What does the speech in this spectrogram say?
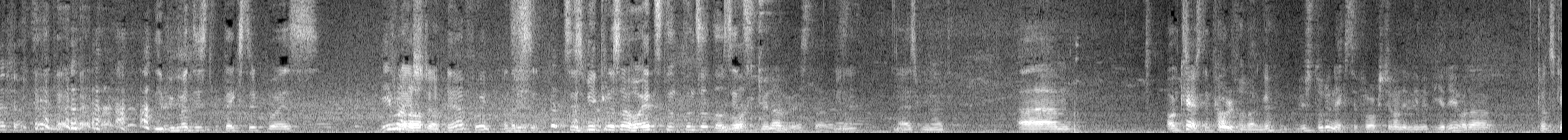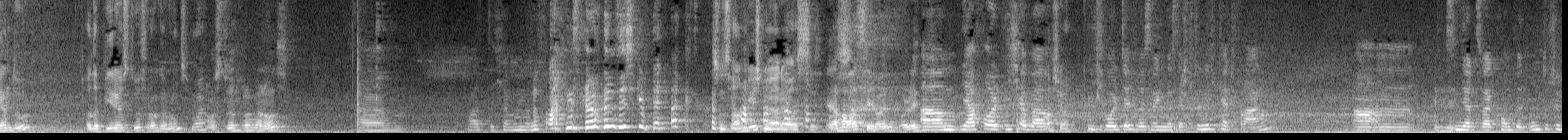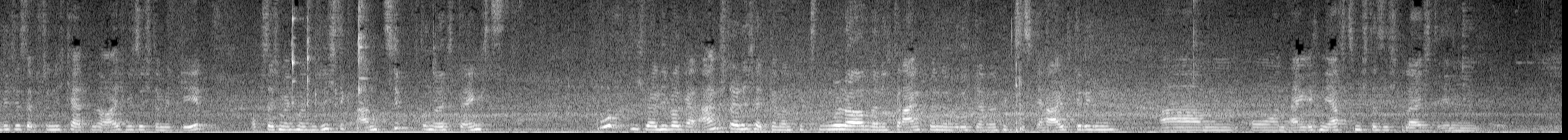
ich hab immer diesen Backstreet Boys Immer noch. da. Ja, voll. Und das, das Mikro so hältst und dann so da Du sitzt. machst mich nervös da. Ja. Nein, das bin ich nicht. Ähm, Jetzt okay, hast Faden cool. verloren, gell? Willst du die nächste Frage stellen an die liebe Biri oder Kannst gern du? Oder Biri, hast du eine Frage an uns mal? hast du eine Frage an uns? Ähm, warte, ich habe meine Fragen selber nicht gemerkt. Sonst haben wir schnell eine aus. Ja, hau sie, alle. Ähm, ja, voll. Ich habe auch, schau. ich wollte euch was wegen der Selbstständigkeit fragen. Ähm, Es sind ja zwei komplett unterschiedliche Selbstständigkeiten bei euch, wie es euch damit geht. Ob es euch manchmal so richtig anzippt und euch denkt, ich wäre lieber gern angestellt, ich hätte gerne einen fixen Urlaub, wenn ich krank bin, dann würde ich gerne ein fixes Gehalt kriegen. Ähm, und eigentlich nervt es mich, dass ich vielleicht eben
